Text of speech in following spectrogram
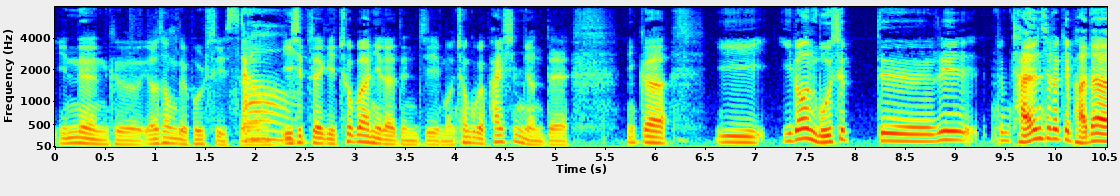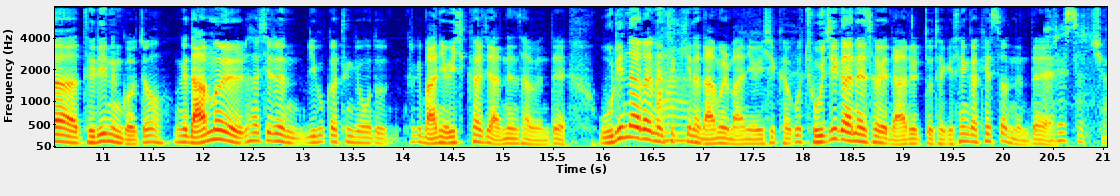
있는 그 여성들 볼 수 있어요. 아. 20세기 초반이라든지 뭐 1980년대. 그러니까 이, 이런 모습들을 좀 자연스럽게 받아들이는 거죠. 그러니까 남을 사실은 미국 같은 경우도 그렇게 많이 의식하지 않는 사회인데 우리나라는 아. 특히나 남을 많이 의식하고 조직 안에서의 나를 또 되게 생각했었는데 그랬었죠.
